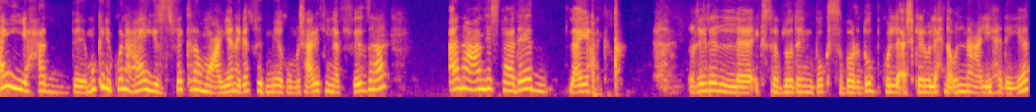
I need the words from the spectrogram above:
أي حد ممكن يكون عايز فكرة معينة جت في دماغه ومش عارف ينفذها أنا عندي استعداد لأي حاجة. غير ال exploding box برضو بكل اشكاله اللي إحنا قلنا عليها ديت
